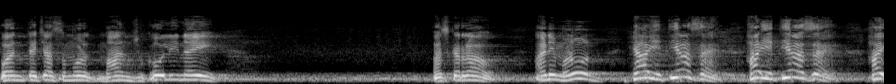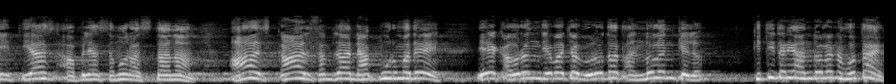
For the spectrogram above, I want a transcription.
पण त्याच्यासमोर मान झुकवली नाही. भास्करराव आणि म्हणून ह्या इतिहास आहे हा इतिहास आहे. हा इतिहास आपल्यासमोर असताना आज काल समजा नागपूरमध्ये एक औरंगजेबाच्या विरोधात आंदोलन केलं. कितीतरी आंदोलन होत आहेत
